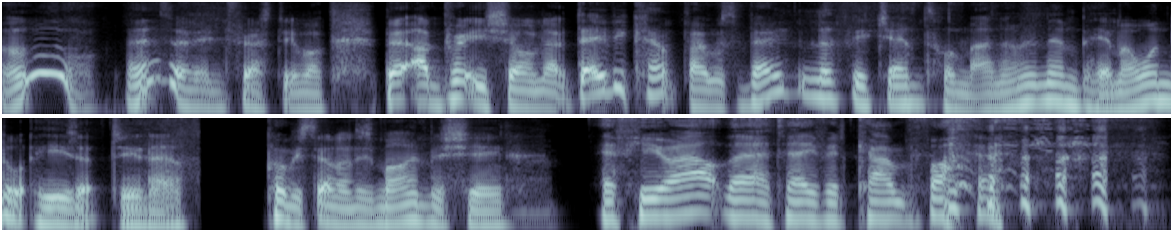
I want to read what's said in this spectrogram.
"Oh, that's an interesting one." But I'm pretty sure no. David Campfire was a very lovely gentleman. I remember him. I wonder what he's up to now. Probably still on his mind machine. If you're out there, David Campfire,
